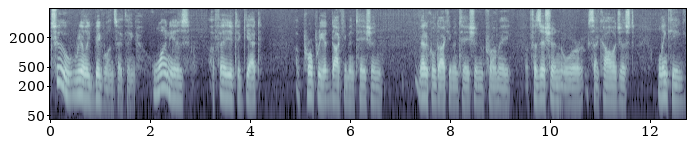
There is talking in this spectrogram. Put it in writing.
two really big ones, I think. One is a failure to get appropriate documentation, medical documentation from a physician or psychologist linking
